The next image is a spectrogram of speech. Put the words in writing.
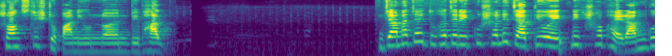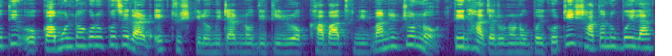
সংশ্লিষ্ট পানি উন্নয়ন বিভাগ। জানা যায় দু হাজার একুশ সালে জাতীয় একনেক সভায় রামগতি ও কমলনগর উপজেলার একত্রিশ কিলোমিটার নদী তীর রক্ষা বাঁধ নির্মাণের জন্য তিন হাজার উননব্বই কোটি সাতানব্বই লাখ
